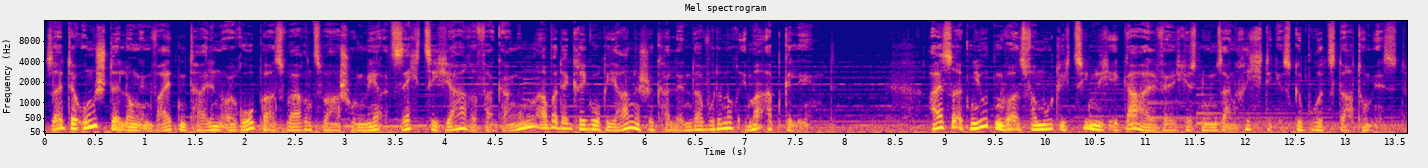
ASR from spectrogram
Seit der Umstellung in weiten Teilen Europas waren zwar schon mehr als 60 Jahre vergangen, aber der gregorianische Kalender wurde noch immer abgelehnt. Isaac Newton war es vermutlich ziemlich egal, welches nun sein richtiges Geburtsdatum ist.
